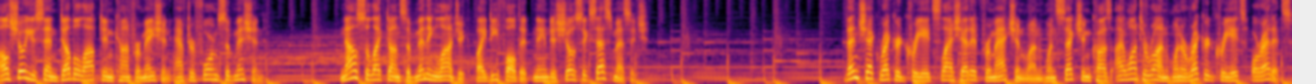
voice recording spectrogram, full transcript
I'll show you send double opt-in confirmation after form submission. Now select on submitting logic by default it named as show success message. Then check record create slash edit from action run when section cause I want to run when a record creates or edits.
